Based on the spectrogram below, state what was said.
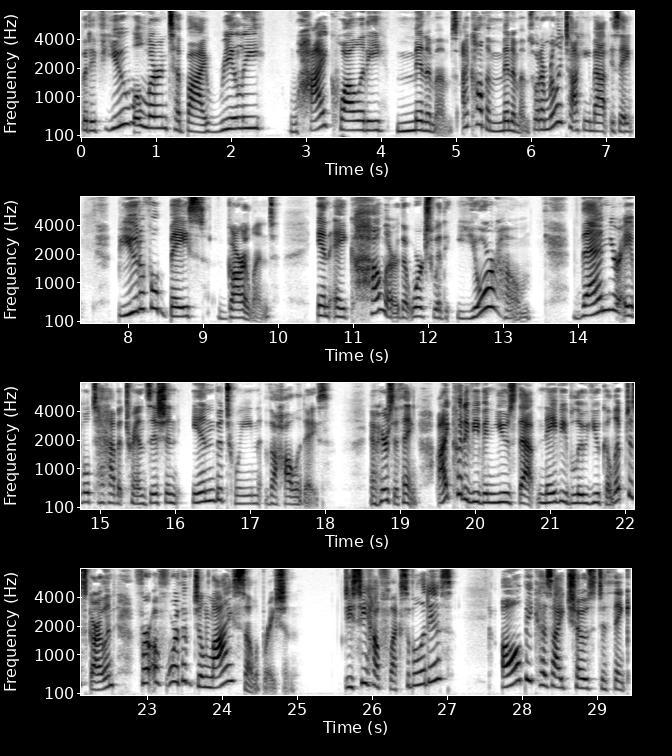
But if you will learn to buy really high quality minimums, I call them minimums. What I'm really talking about is a beautiful base garland in a color that works with your home, then you're able to have it transition in between the holidays. Now, here's the thing I could have even used that navy blue eucalyptus garland for a 4th of July celebration. Do you see how flexible it is? All because I chose to think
